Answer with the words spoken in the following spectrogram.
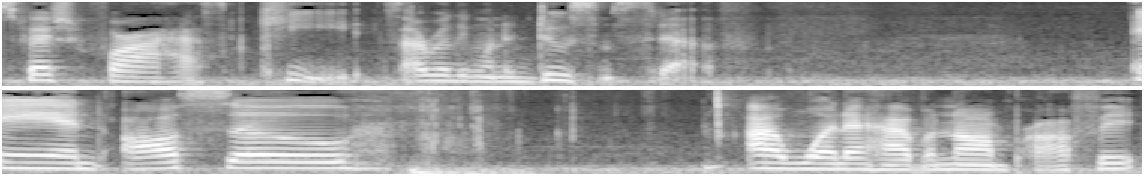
especially before I have some kids. I really want to do some stuff. And also, I want to have a nonprofit.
